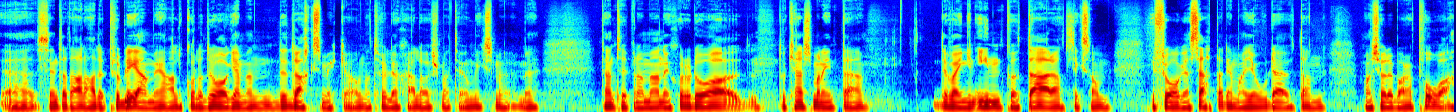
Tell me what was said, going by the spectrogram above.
eh, ser inte att alla hade problem med alkohol och droger, men det dracks mycket av naturliga skäl eftersom att jag umgicks med, med den typen av människor. Och då, då kanske man inte det var ingen input där att liksom ifrågasätta det man gjorde, utan man körde bara på.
